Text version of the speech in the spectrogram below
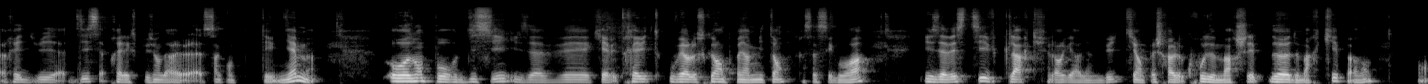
réduit à 10 après l'explosion d'arrivée à la 51e. Heureusement pour DC, ils avaient, qui avait très vite ouvert le score en première mi-temps grâce à Segura. Ils avaient Steve Clark, leur gardien de but, qui empêchera le crew de, marcher, de, marquer pardon, en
